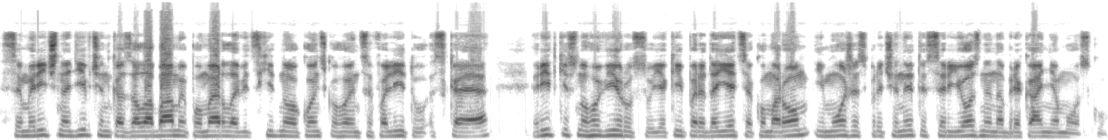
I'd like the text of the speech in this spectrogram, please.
Семирічна дівчинка з Алабами померла від східного конського енцефаліту СКЕ, рідкісного вірусу, який передається комаром і може спричинити серйозне набрякання мозку.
